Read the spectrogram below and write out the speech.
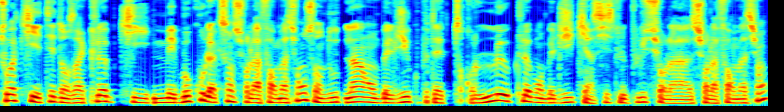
Toi qui étais dans un club qui met beaucoup l'accent sur la formation, sans doute l'un en Belgique ou peut-être le club en Belgique qui insiste le plus sur la, sur la formation.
